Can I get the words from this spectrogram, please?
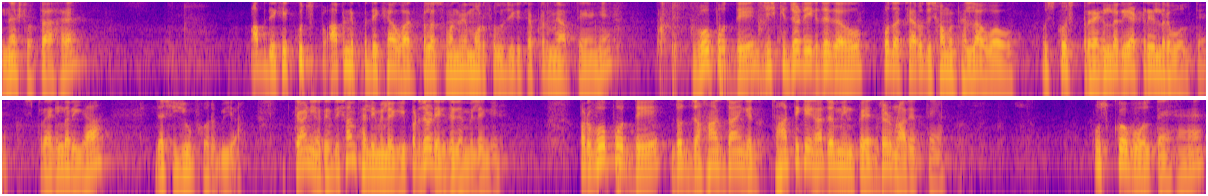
नेक्स्ट होता है अब देखिए, कुछ आपने देखा होगा प्लस वन में मोर्फोलॉजी के चैप्टर में आते हैं वो पौधे, जिसकी जड़ एक जगह हो, पौधा चारों दिशाओं में फैला हुआ हो, उसको स्ट्रैगलर या ट्रेलर बोलते हैं। स्ट्रैगलर या जैसे यू फोरबिया टहनी और एक दिशा में फैली मिलेगी, पर जड़ एक जगह मिलेंगी। पर वो पौधे जो जहाँ जाएँगे, जहाँ टिकेगा ज़मीन पे, जड़ बना देते हैं। उसको बोलते हैं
